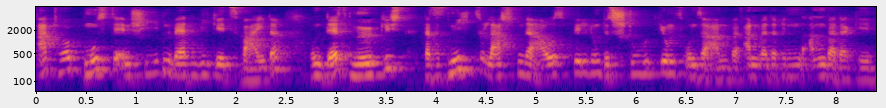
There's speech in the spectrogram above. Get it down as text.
ad hoc musste entschieden werden, wie geht's weiter. Und das möglichst, dass es nicht zu Lasten der Ausbildung, des Studiums unserer Anwärterinnen und Anwärter geht,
